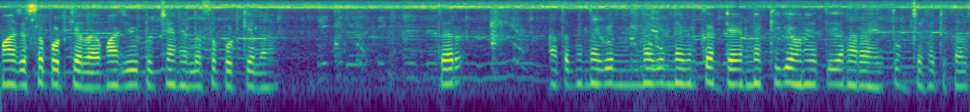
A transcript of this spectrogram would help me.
माझ्या सपोर्ट केला. माझ्या यूट्यूब चॅनलला सपोर्ट केला. तर आता मी नवीन नवीन नवीन कंटेंट नक्की घेऊन येत येणार आहे तुमच्यासाठी खास.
